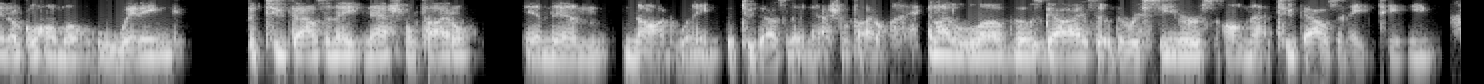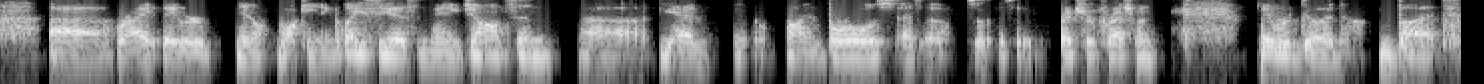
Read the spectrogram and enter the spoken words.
in Oklahoma winning the 2008 national title and then not winning the 2008 national title. And I love those guys that were the receivers on that 2018. Uh, right. They were, you know, Juaquin Iglesias and Manny Johnson. Uh, you had you know, Ryan Broyles as a, as a, as a redshirt freshman. They were good, but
